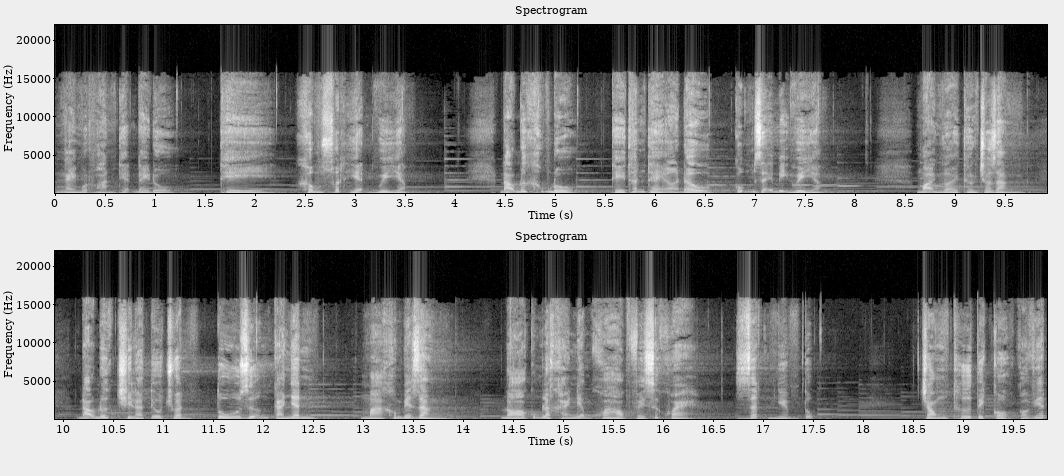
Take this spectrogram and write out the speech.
ngày một hoàn thiện đầy đủ thì không xuất hiện nguy hiểm. Đạo đức không đủ thì thân thể ở đâu cũng dễ bị nguy hiểm. Mọi người thường cho rằng đạo đức chỉ là tiêu chuẩn tu dưỡng cá nhân mà không biết rằng đó cũng là khái niệm khoa học về sức khỏe rất nghiêm túc. Trong thư tịch cổ có viết,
